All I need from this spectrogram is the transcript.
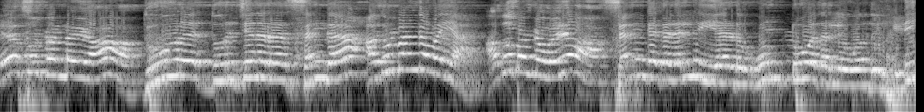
ಲೇಸು ಕಂಡಯ್ಯ. ದೂರ ದುರ್ಜನರ ಸಂಘ ಅದು ಭಂಗವಯ್ಯ. ಅದು ಭಂಗವಯ್ಯ. ಸಂಘಗಳಲ್ಲಿ ಎರಡು ಉಂಟು ಅದರಲ್ಲಿ ಒಂದು ಹಿಡಿ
